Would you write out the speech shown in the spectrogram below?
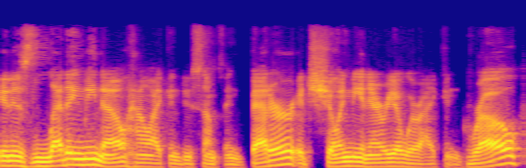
It is letting me know how I can do something better. It's showing me an area where I can grow.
